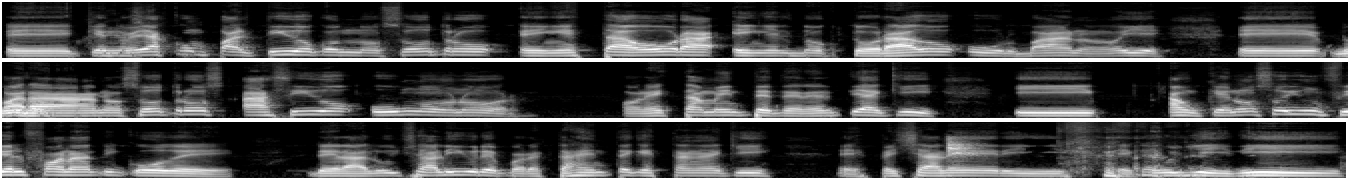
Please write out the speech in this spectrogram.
eh, que te hayas compartido con nosotros en esta hora en el doctorado urbano. Oye, eh, para nosotros ha sido un honor, honestamente, tenerte aquí. Y aunque no soy un fiel fanático de, de la lucha libre, pero esta gente que están aquí, Special Eri, Cool GD,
